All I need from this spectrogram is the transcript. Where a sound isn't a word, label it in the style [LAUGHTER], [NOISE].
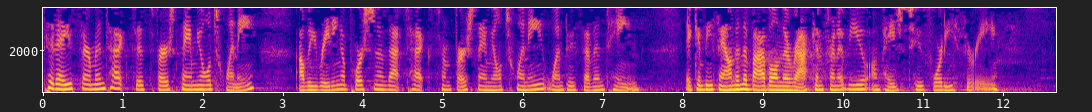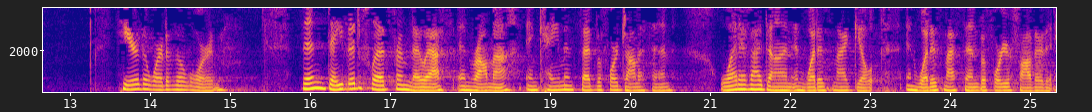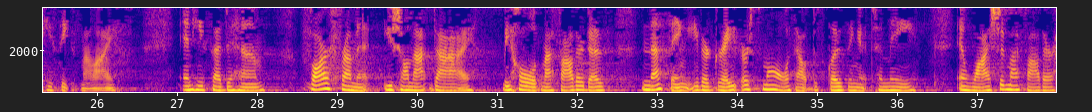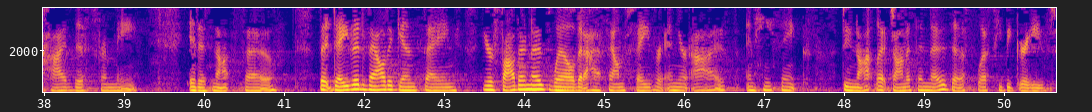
Today's sermon text is 1 Samuel 20. I'll be reading a portion of that text from 1 Samuel 20, 1 through 17. It can be found in the Bible in the rack in front of you on page 243. Hear the word of the Lord. Then David fled from Naioth and Ramah and came and said before Jonathan, What have I done and what is my guilt and what is my sin before your father that he seeks my life? And he said to him, Far from it, you shall not die. Behold, my father does nothing, either great or small, without disclosing it to me. And why should my father hide this from me? It is not so. But David vowed again, saying, Your father knows well that I have found favor in your eyes. And he thinks, Do not let Jonathan know this, lest he be grieved.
